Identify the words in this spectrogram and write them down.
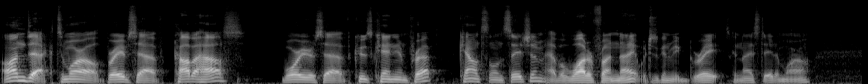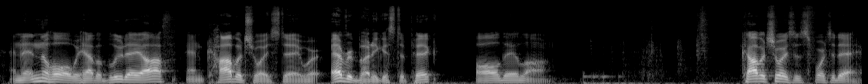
On deck tomorrow, Braves have Caba House, Warriors have Coos Canyon Prep, Council and Sachem have a waterfront night, which is going to be great. It's a nice day tomorrow. And in the hole, we have a blue day off and Caba Choice Day, where everybody gets to pick all day long. Caba choices for today.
